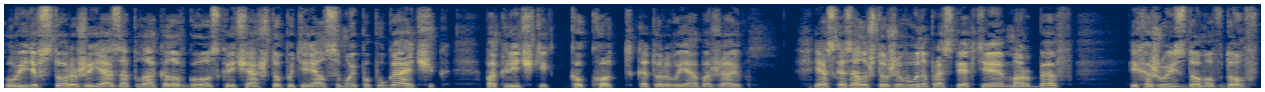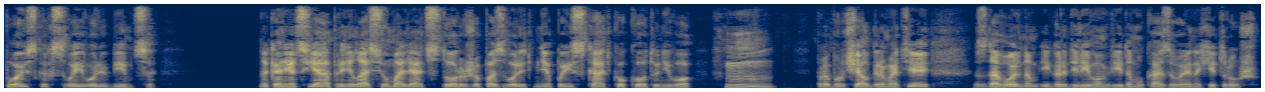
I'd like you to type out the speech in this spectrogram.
Увидев сторожа, я заплакала в голос, крича, что потерялся мой попугайчик по кличке Кокот, которого я обожаю. Я сказала, что живу на проспекте Марбеф, и хожу из дома в дом в поисках своего любимца. Наконец я принялась умолять сторожа позволить мне поискать кокот у него. «Хм!» — пробурчал Громотей с довольным и горделивым видом, указывая на хитруш.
